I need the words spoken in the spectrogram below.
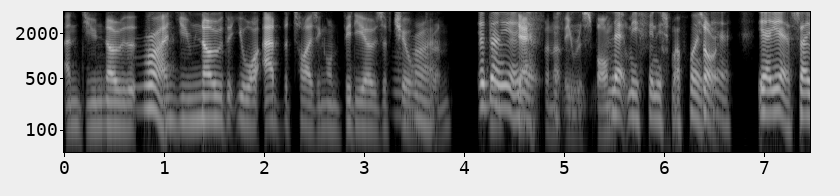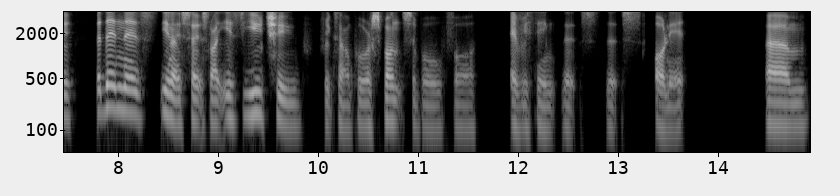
and you know that right. and you know that you are advertising on videos of children, Uh, no, You're yeah, yeah, definitely you responsible. Let me finish my point. Sorry. Yeah, yeah, yeah. So, but then there's, you know, so it's like, is YouTube, for example, responsible for everything that's that's on it? Um,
